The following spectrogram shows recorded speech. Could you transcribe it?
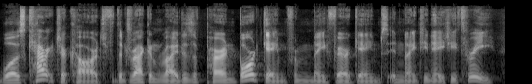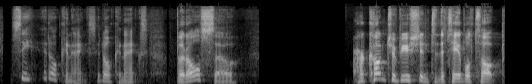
was character cards for the Dragon Riders of Pern board game from Mayfair Games in 1983. See, it all connects, it all connects. But also, her contribution to the tabletop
